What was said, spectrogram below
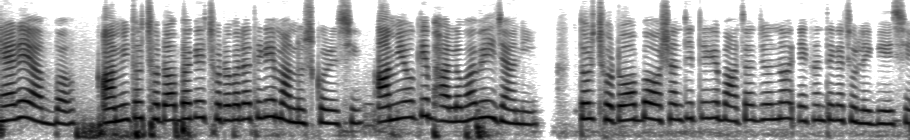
হ্যাঁ রে আব্বা আমি তো ছোট আব্বাকে ছোটবেলা থেকেই মানুষ করেছি। আমি ওকে ভালোভাবেই জানি। তোর ছোট আব্বা অশান্তি থেকে বাঁচার জন্য এখান থেকে চলে গিয়েছে।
